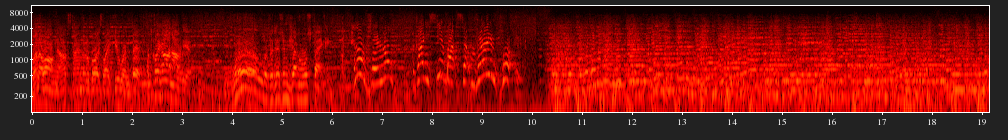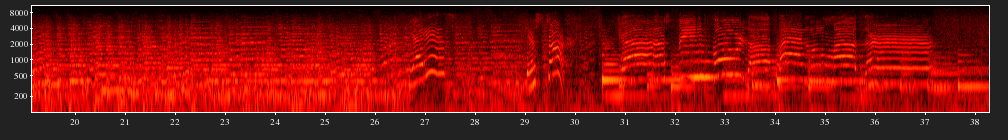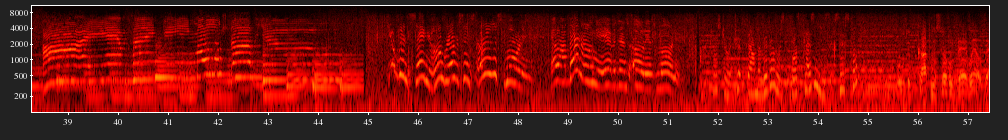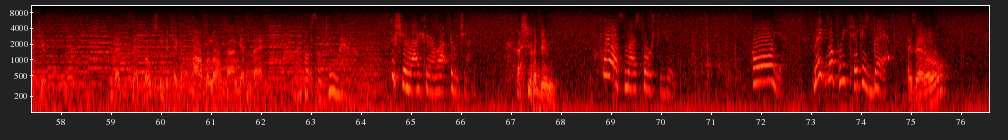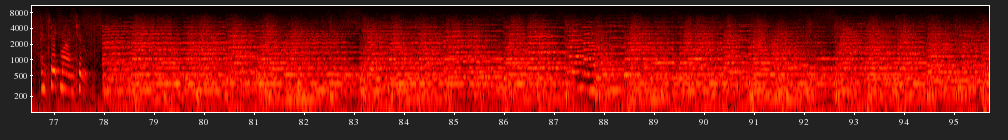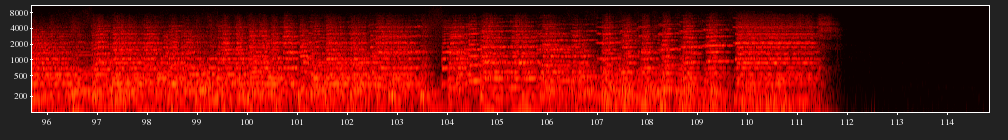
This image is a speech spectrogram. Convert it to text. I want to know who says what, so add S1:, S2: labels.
S1: Run along now. It's time little boys like you were in bed.
S2: What's going on out here?
S3: Well, if it isn't General Spanky.
S4: Hello, General. I got to see about something very important. I
S5: trust your trip down the river was both pleasant and successful.
S1: Oh, the cotton sold very well, thank you. That, that boat seemed to take a powerful long time getting back.
S5: Oh, I thought so too.
S4: You sure like her a lot, don't you?
S1: I sure do.
S4: What else am I supposed to do? Oh, yes. Make Buckwheat take his bath.
S1: Is that all?
S4: And take mine, too.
